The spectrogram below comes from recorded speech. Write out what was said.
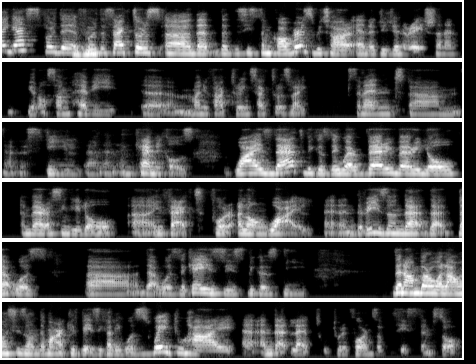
I guess, for the mm-hmm. for the sectors uh, that, that the system covers, which are energy generation and you know some heavy uh, manufacturing sectors like cement, um, and steel, and, and, and, chemicals. Why is that? Because they were very, very low embarrassingly low, uh, in fact, for a long while. And the reason that that that was uh, that was the case is because the the number of allowances on the market basically was way too high, and that led to, to reforms of the system. So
